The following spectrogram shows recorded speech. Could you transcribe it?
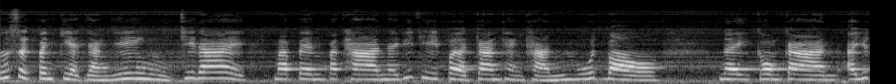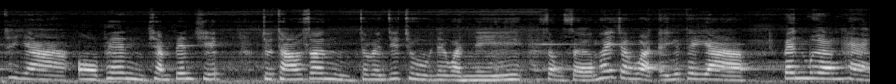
รู้สึกเป็นเกียรติอย่างยิ่งที่ได้ มาเป็นประธานในพิธีเปิดการแข่งขันวูดบอล ในโครงการอายุทยา Open Championship 2022 ในวันนี้ส่งเสริมให้จังหวัดอยุธยา เป็นเมืองแห่ง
